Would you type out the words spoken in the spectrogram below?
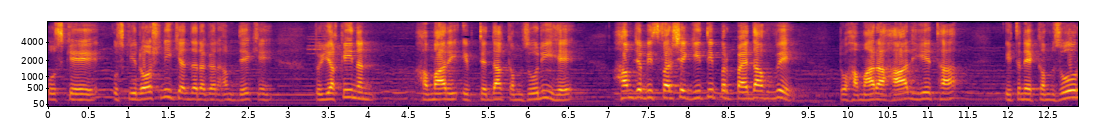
उसके, उसकी रोशनी के अंदर अगर हम देखें तो यकीनन हमारी इब्तदा कमज़ोरी है। हम जब इस फर्श गीती पर पैदा हुए तो हमारा हाल ये था इतने कमज़ोर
